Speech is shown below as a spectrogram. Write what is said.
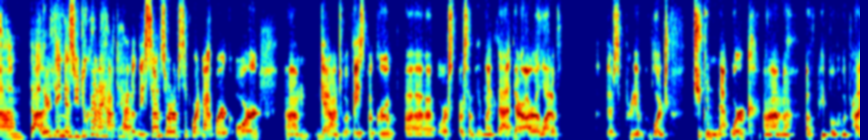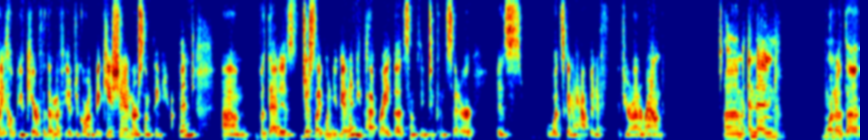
um, the other thing is you do kind of have to have at least some sort of support network or um, get onto a facebook group uh, or, or something like that there are a lot of there's a pretty large chicken network um, of people who would probably help you care for them if you had to go on vacation or something happened. Um, but that is just like when you get any pet, right? That's something to consider is what's going to happen if, if you're not around. Um, and then one of the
